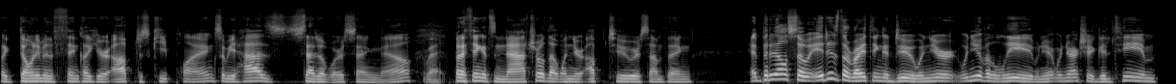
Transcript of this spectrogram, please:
like, don't even think like you're up. Just keep playing. So he has said what we're saying now. Right. But I think it's natural that when you're up two or something, and but it also it is the right thing to do when you're when you have a lead when you're when you're actually a good team.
